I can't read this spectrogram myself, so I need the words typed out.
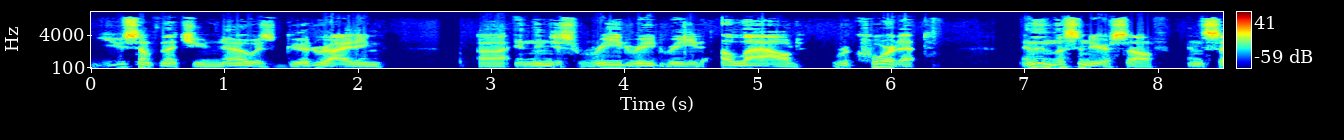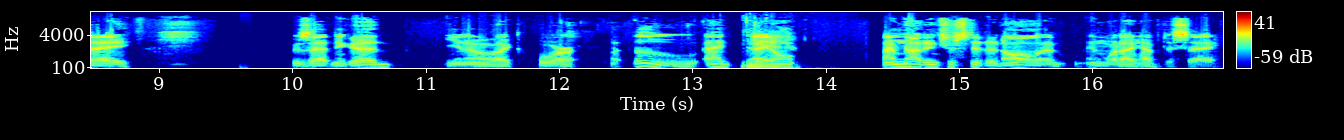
use something that you know is good writing uh, and then just read read read aloud record it and then listen to yourself and say was that any good? You know like or ooh i, I don't i'm not interested at all in, in what i have to say.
